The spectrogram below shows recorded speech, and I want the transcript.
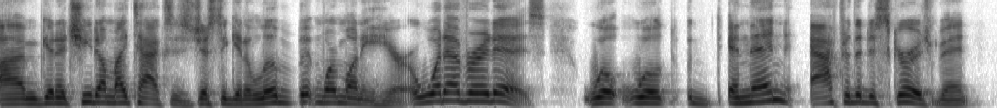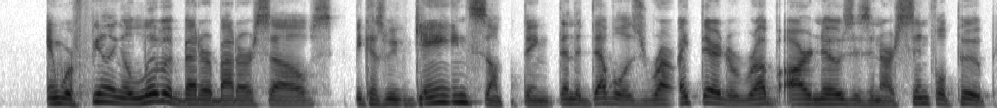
I'm going to cheat on my taxes just to get a little bit more money here or whatever it is. We'll, we'll, and then after the discouragement and we're feeling a little bit better about ourselves because we've gained something, then the devil is right there to rub our noses in our sinful poop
